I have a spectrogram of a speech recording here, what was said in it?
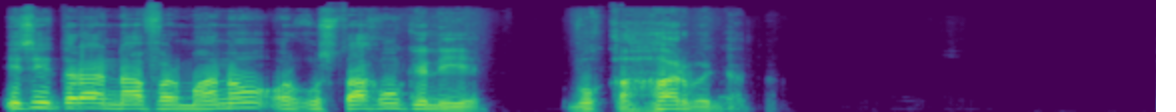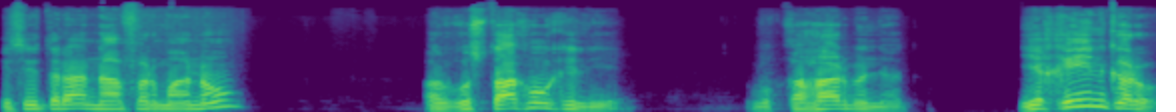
اسی طرح نافرمانوں اور گستاخوں کے لیے وہ قہار بن جاتا اسی طرح نافرمانوں اور گستاخوں کے لیے وہ قہار بن جاتا یقین کرو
